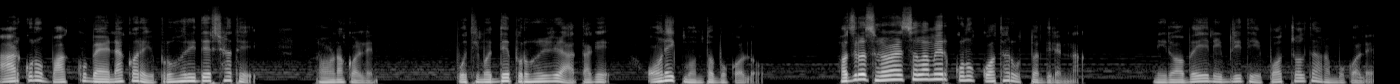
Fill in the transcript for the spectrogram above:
আর কোনো বাক্য ব্যয় না করে প্রহরীদের সাথে রওনা করলেন। পথিমধ্যে প্রহরীরা তাকে অনেক মন্তব্য করল। হজরত সাল্লাহ সাল্লামের কোনো কথার উত্তর দিলেন না। নীরবে নিবৃতে পথ চলতে আরম্ভ করলেন।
